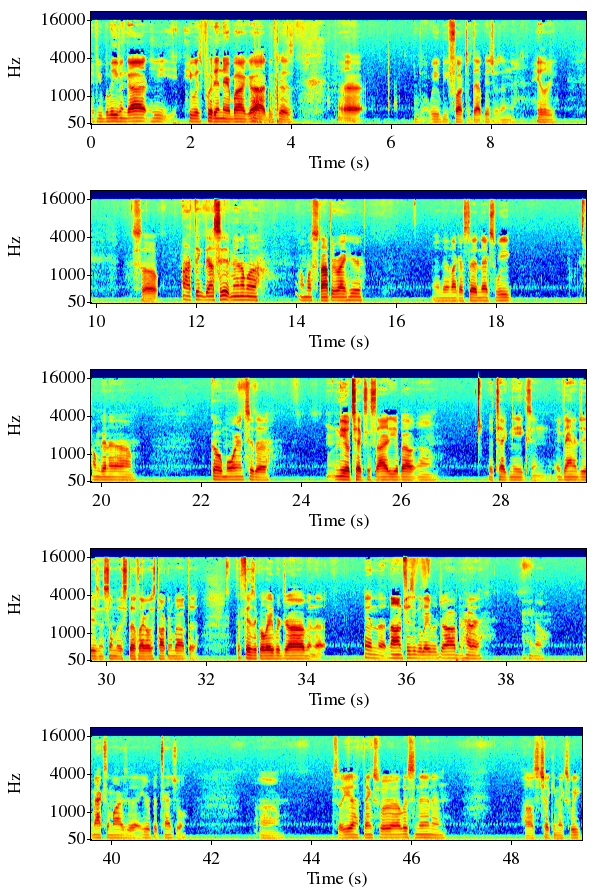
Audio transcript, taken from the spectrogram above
if you believe in God, he he was put in there by God because uh, we'd be fucked if that bitch was in Hillary. So I think that's it, man. I'm gonna I'm gonna stop it right here. And then, like I said, next week I'm gonna um, go more into the Neotech Society about um, the techniques and advantages and some of the stuff like I was talking about the the physical labor job and the and the non-physical labor job and how to you know maximize uh, your potential. Um, so yeah, thanks for uh, listening, and I'll check you next week.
